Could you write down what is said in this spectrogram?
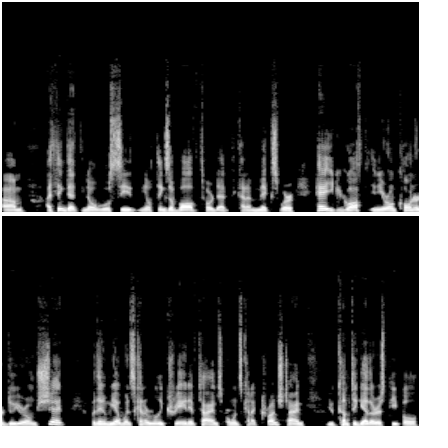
um, I think that you know we'll see you know things evolve toward that kind of mix where hey you could go off in your own corner do your own shit but then yeah when it's kind of really creative times or when it's kind of crunch time you come together as people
